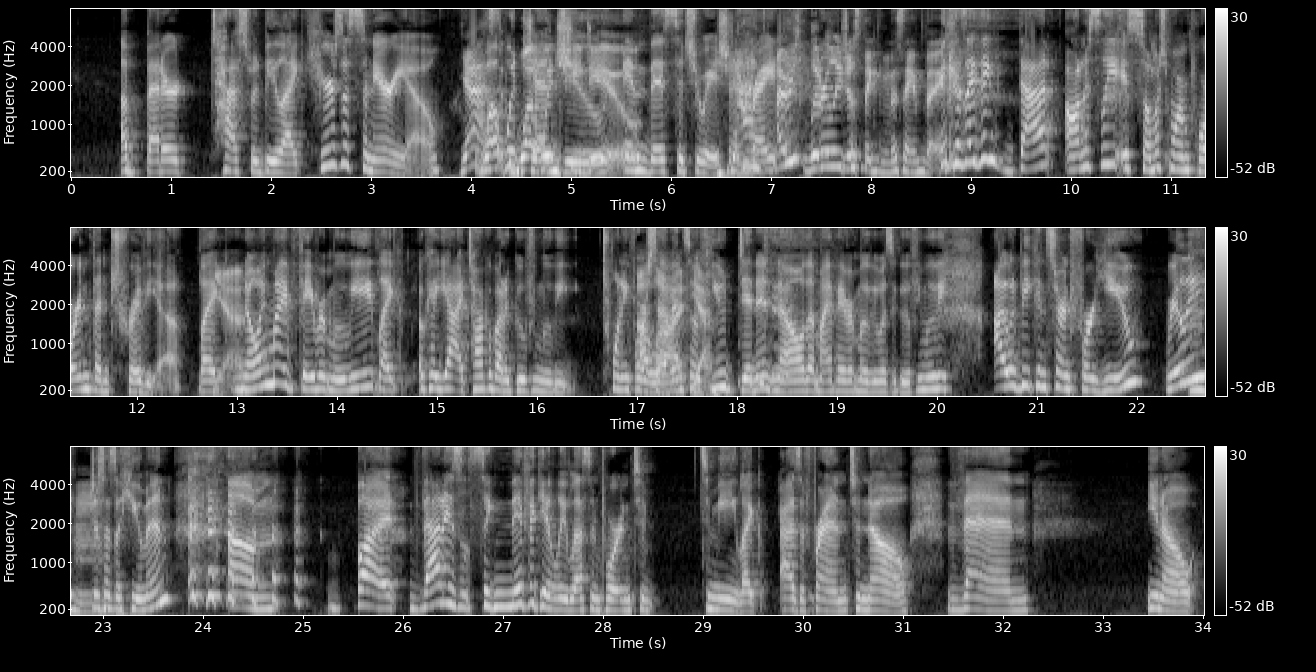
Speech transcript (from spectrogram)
a better test would be like, here's a scenario. Yes, What would what Jen would she do, do? in this situation? That's- right. I was literally just thinking the same thing. because I think that honestly is so much more important than trivia. Like Yeah. knowing my favorite movie, like, okay, yeah, I talk about a goofy movie 24 A 7. lot, So if you didn't know that my favorite movie was a goofy movie, I would be concerned for you, really, Mm-hmm. just as a human. Um, but that is significantly less important to to me like as a friend to know then, you know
